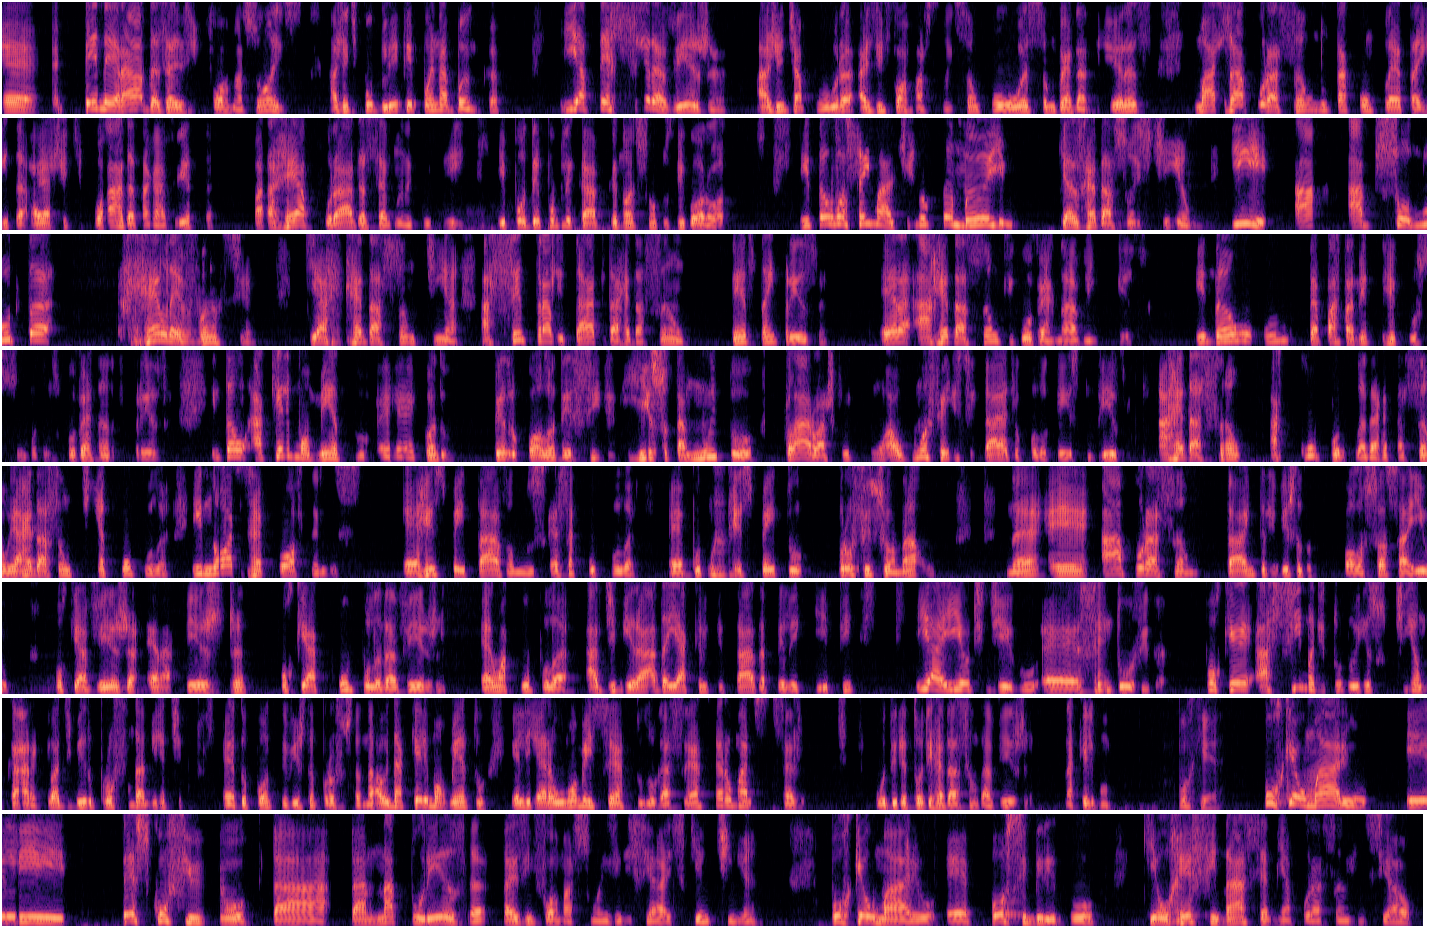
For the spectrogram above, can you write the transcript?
é, peneiradas as informações, a gente publica e põe na banca. E a terceira veja, a gente apura, as informações são boas, são verdadeiras, mas a apuração não está completa ainda. Aí a gente guarda na gaveta para reapurar da semana que vem e poder publicar, porque nós somos rigorosos. Então você imagina o tamanho que as redações tinham e a absoluta relevância que a redação tinha, a centralidade da redação dentro da empresa. Era a redação que governava a empresa e não um departamento de recursos humanos governando a empresa. Então, aquele momento, é, quando Pedro Collor decide, e isso está muito claro, acho que com alguma felicidade eu coloquei isso no livro, a redação, a cúpula da redação, e a redação tinha cúpula, e nós, repórteres, é, respeitávamos essa cúpula é, por um respeito profissional, né? É, a apuração da entrevista do Collor só saiu porque a Veja era a Veja, porque a cúpula da Veja era uma cúpula admirada e acreditada pela equipe. E aí eu te digo, é, sem dúvida, porque acima de tudo isso tinha um cara que eu admiro profundamente é, do ponto de vista profissional, e naquele momento ele era o homem certo do lugar certo, era o Mário Sérgio, o diretor de redação da Veja, naquele momento. Por quê? Porque o Mário, ele desconfiou da, da natureza das informações iniciais que eu tinha, porque o Mário é, possibilitou que eu refinasse a minha apuração inicial,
